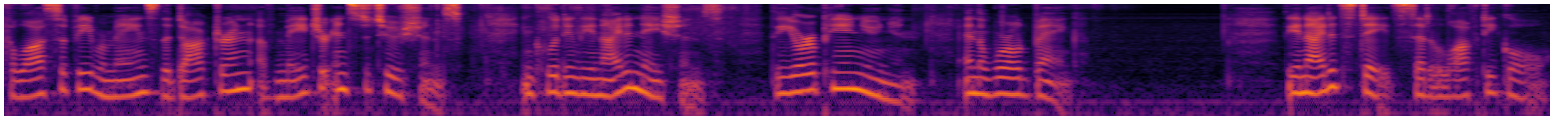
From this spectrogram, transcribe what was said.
philosophy remains the doctrine of major institutions, including the United Nations, the European Union, and the World Bank. The United States set a lofty goal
